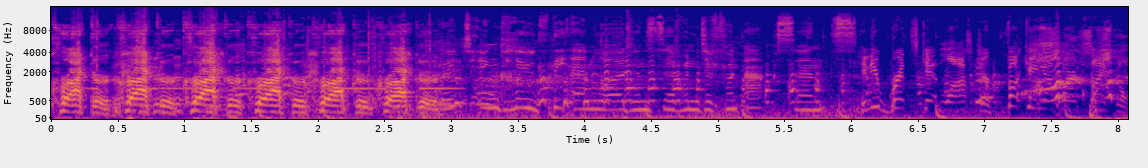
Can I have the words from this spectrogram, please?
Cracker, cracker, cracker, cracker, cracker, cracker. Which includes the N word in seven different accents. If you Brits get lost, you're fucking on our cycle.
